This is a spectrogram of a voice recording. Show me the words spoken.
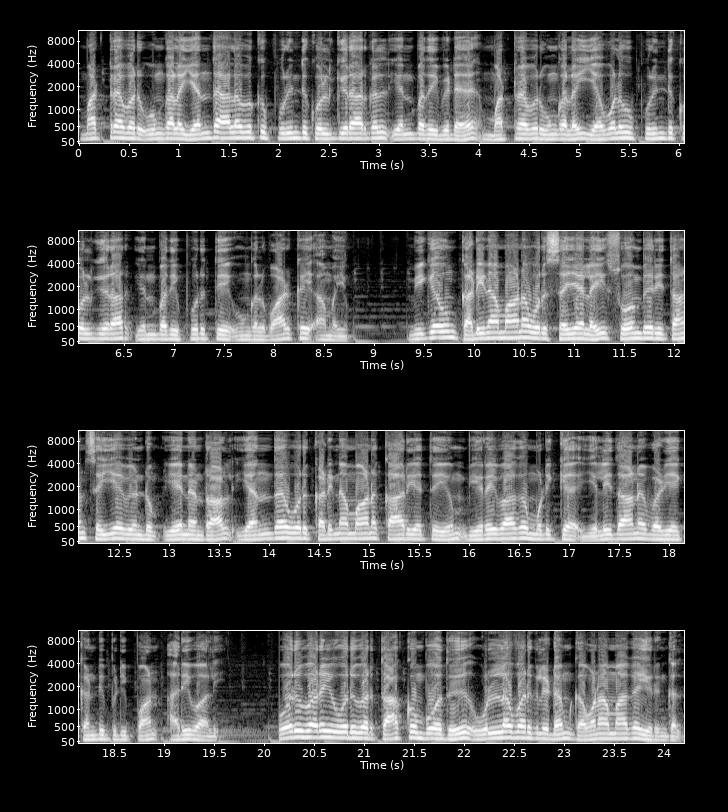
மற்றவர் உங்களை எந்த அளவுக்கு புரிந்து கொள்கிறார்கள் என்பதை விட மற்றவர் உங்களை எவ்வளவு புரிந்து கொள்கிறார் என்பதை பொறுத்தே உங்கள் வாழ்க்கை அமையும். மிகவும் கடினமான ஒரு செயலை சோம்பேறித்தான் செய்ய வேண்டும். ஏனென்றால் எந்த ஒரு கடினமான காரியத்தையும் விரைவாக முடிக்க எளிதான வழியை கண்டுபிடிப்பான் அறிவாளி. ஒருவரை ஒருவர் தாக்கும்போது உள்ளவர்களிடம் கவனமாக இருங்கள்.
